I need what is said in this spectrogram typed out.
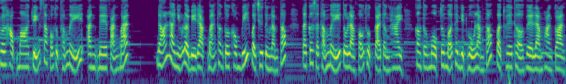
rồi học mò chuyển sang phẫu thuật thẩm mỹ, anh B phản bác. Đó là những lời bịa đặt bản thân tôi không biết và chưa từng làm tóc. Tại cơ sở thẩm mỹ, tôi làm phẫu thuật tại tầng 2, còn tầng 1 tôi mở thêm dịch vụ làm tóc và thuê thợ về làm hoàn toàn.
